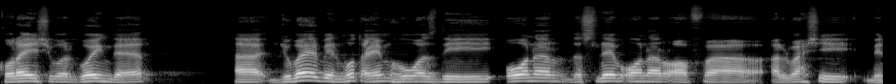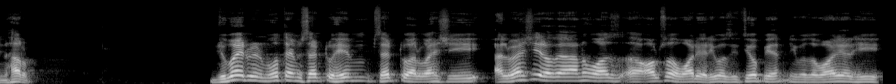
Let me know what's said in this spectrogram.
Quraysh were going there, uh, Jubair bin Mut'im, who was the owner, the slave owner of uh, Al-Wahshi bin Harb, Jubair bin Mut'im said to him, said to Al-Wahshi, Al-Wahshi was uh, also a warrior. He was Ethiopian. He was a warrior. He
